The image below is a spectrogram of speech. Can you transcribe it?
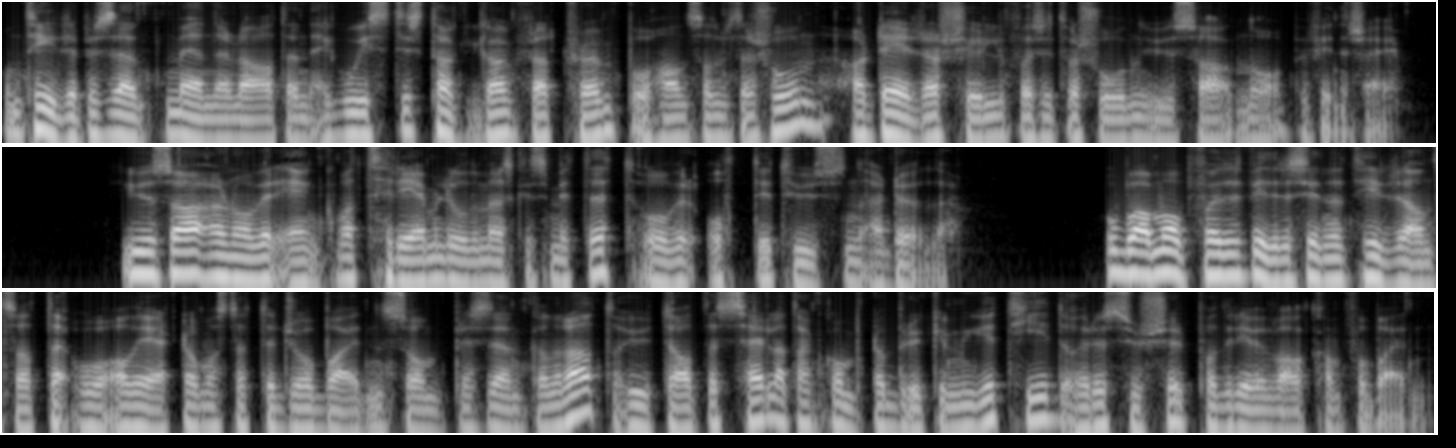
Om tidligere presidenten mener da at en egoistisk tankegang fra Trump og hans administrasjon har deler av skylden for situasjonen USA nå befinner seg i. I USA er nå over 1,3 millioner mennesker smittet, og over 80 000 er døde. Obama oppfordret videre sine tidligere ansatte og allierte om å støtte Joe Biden som presidentkandidat, og uttalte selv at han kommer til å bruke mye tid og ressurser på å drive valgkamp for Biden.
